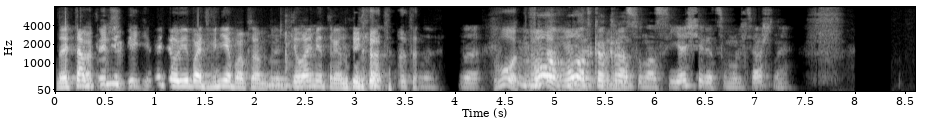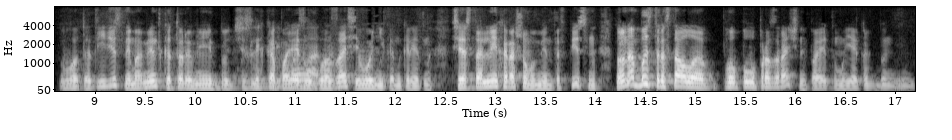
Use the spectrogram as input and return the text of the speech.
Да и там ты видел, ебать, в небо, там, блин, километры. Вот, вот, вот как раз у нас ящерица мультяшная. Вот, это единственный момент, который мне слегка порезал глаза сегодня конкретно. Все остальные хорошо моменты вписаны. Но она быстро стала полупрозрачной, поэтому я как бы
